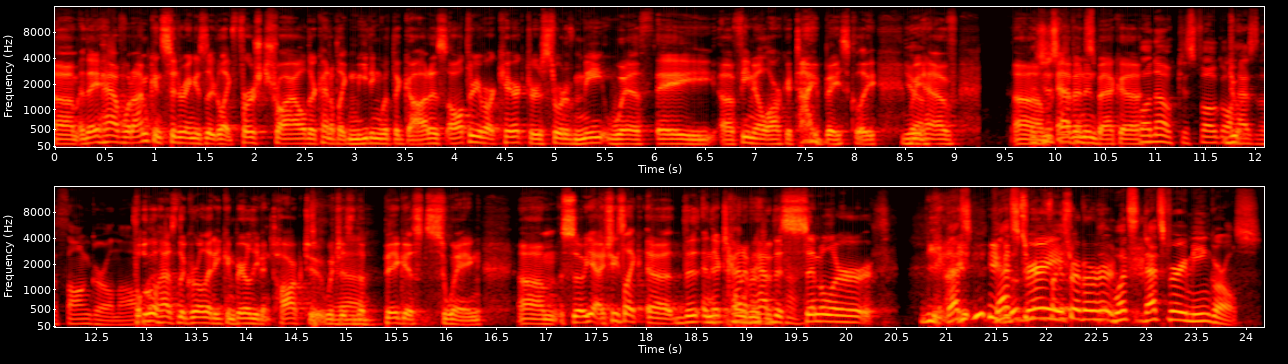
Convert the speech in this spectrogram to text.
Um, and they have what I'm considering is their like first trial. They're kind of like meeting with the goddess. All three of our characters sort of meet with a, a female archetype, basically. Yeah. We have um, Evan happens- and Becca. Well, no, because Fogel has the thong girl in the hallway. Fogel has the girl that he can barely even talk to, which is the biggest swing. Um, so yeah, she's like, uh, the, and they kind of have this time. similar. Yeah, That's yeah, that's very. funniest story I've ever heard. What's that's very Mean Girls.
